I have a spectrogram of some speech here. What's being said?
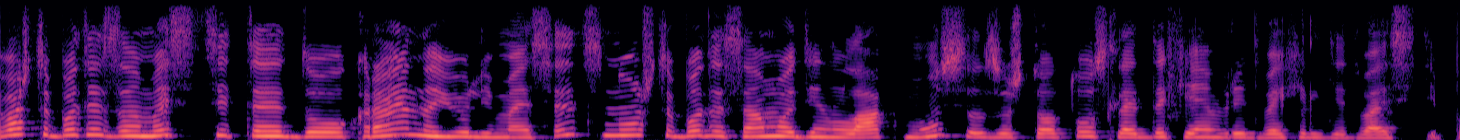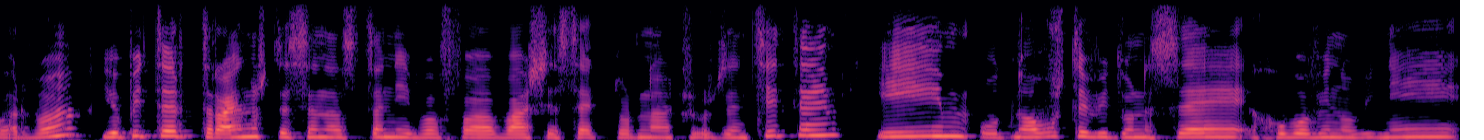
Това ще бъде за месеците до края на юли месец, но ще бъде само един лакмус, защото след декември 2021 Юпитер трайно ще се настани в вашия сектор на чужденците и отново ще ви донесе хубави новини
